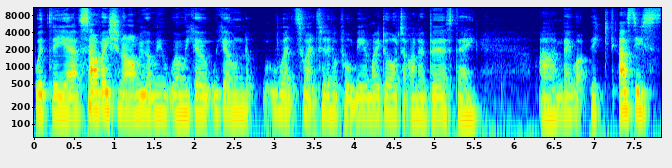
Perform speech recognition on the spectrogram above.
with the uh, Salvation Army when we when we go we go and once went to Liverpool me and my daughter on her birthday. And they were as these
